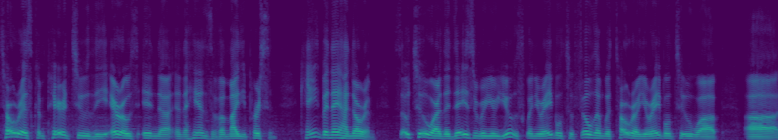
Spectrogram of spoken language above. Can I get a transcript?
Torah is compared to the arrows in uh, in the hands of a mighty person. Cain b'nei hanorim. So too are the days of your youth when you're able to fill them with Torah. You're able to uh, uh,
